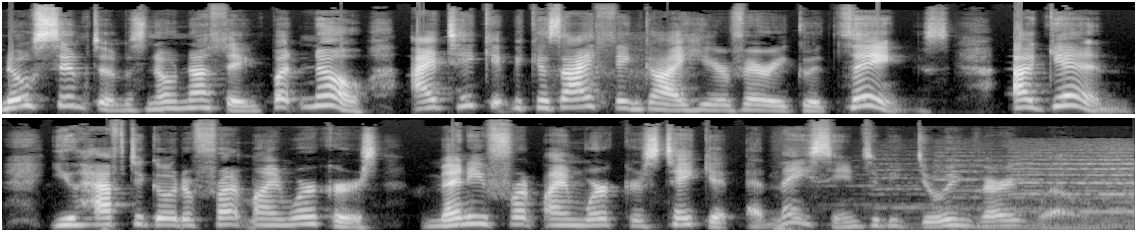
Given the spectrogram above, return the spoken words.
no symptoms, no nothing. But no, I take it because I think I hear very good things. Again, you have to go to frontline workers. Many frontline workers take it, and they seem to be doing very well.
